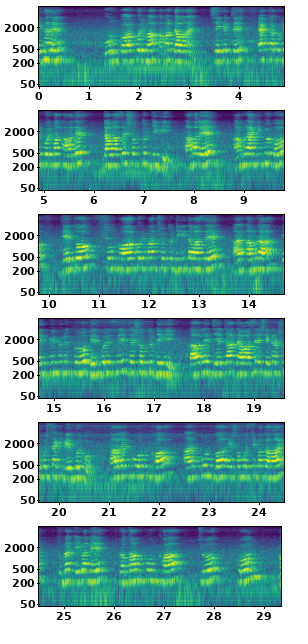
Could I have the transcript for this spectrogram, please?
এখানে কোন কর পরিমাপ আমার দেওয়া নাই। সেক্ষেত্রে একটা কোণের পরিমাপ আমাদের দেওয়া আছে সত্তর ডিগ্রি। তাহলে আমরা কি করব? যেহেতু কোন কর পরিমাপ সত্তর ডিগ্রি দেওয়া আছে, আর আমরা এর বিপরীত কোণ বের করেছি যে সত্তর ডিগ্রি, তাহলে যেটা দেওয়া আছে সেটার সমষ্টিটাকে বের করব। তাহলে কোন খ আর কোন গ এর সমষ্টি কত হয়? তোমরা এইভাবে প্রথম কোন খ, যোগ কোন গ।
